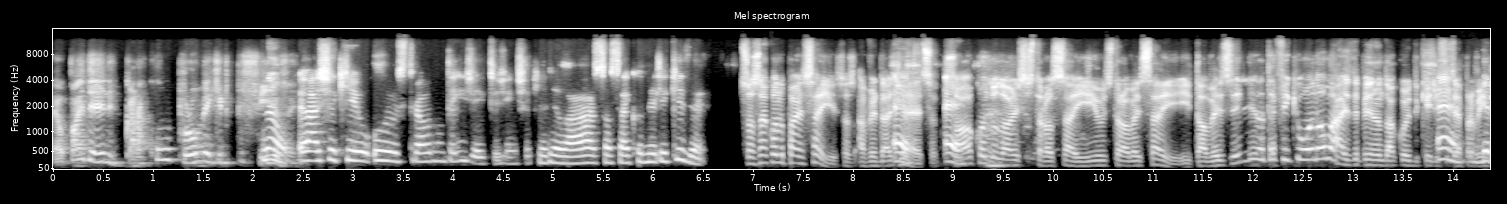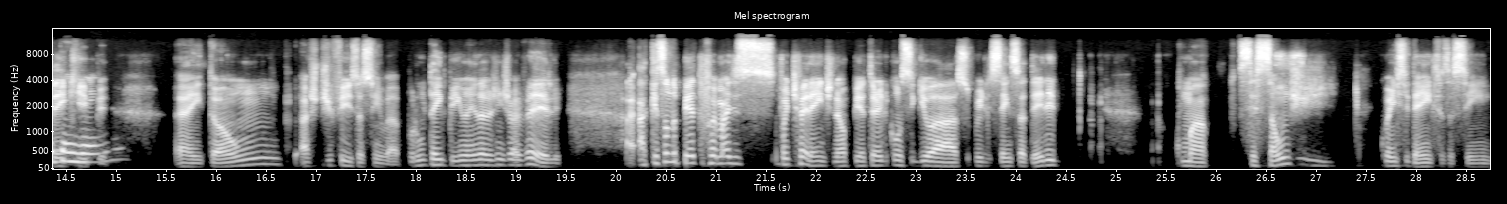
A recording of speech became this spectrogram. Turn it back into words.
é o pai dele. O cara comprou uma equipe pro filho, Não, velho. eu acho que o- o Stroll não tem jeito, gente. Aquele lá só sai quando ele quiser. Só sai quando o pai sair. A verdade É, é, essa. é. Só quando o Lawrence Stroll sair, o Stroll vai sair. E talvez ele até fique um ano ou mais, dependendo do acordo que ele É, fizer para vender a equipe. É, então acho difícil, assim, velho. Por um tempinho ainda a gente vai ver ele. A a questão do Pietro foi mais. foi diferente, né? O Pietro ele conseguiu a superlicença dele com uma sessão de coincidências, assim,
